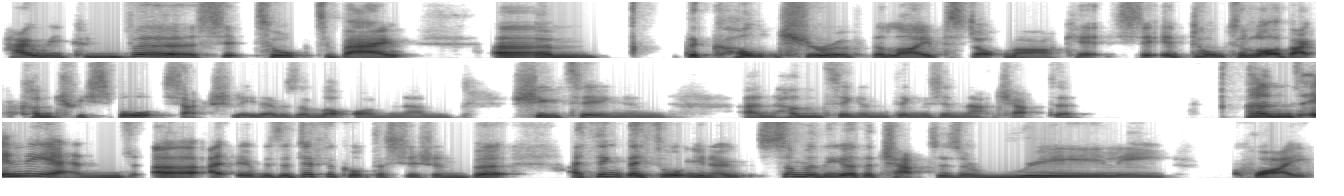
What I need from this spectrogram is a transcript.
how we converse. It talked about um, the culture of the livestock markets. It, it, talked a lot about country sports, actually. There was a lot on um, shooting and, and hunting and things in that chapter. And in the end, uh, it was a difficult decision, but I think they thought, you know, some of the other chapters are really quite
